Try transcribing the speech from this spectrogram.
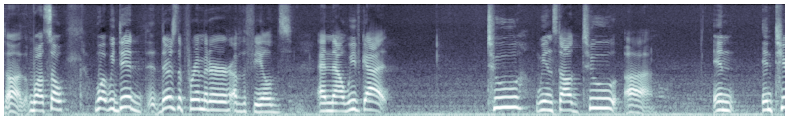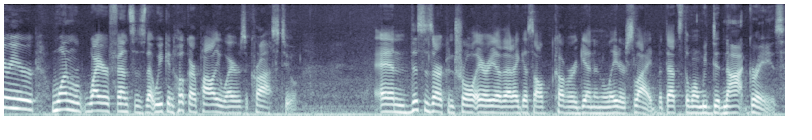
Uh, uh, well, so what we did, there's the perimeter of the fields, and now we've got two, we installed two uh, in interior one wire fences that we can hook our poly wires across to. And this is our control area that I guess I'll cover again in a later slide, but that's the one we did not graze.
